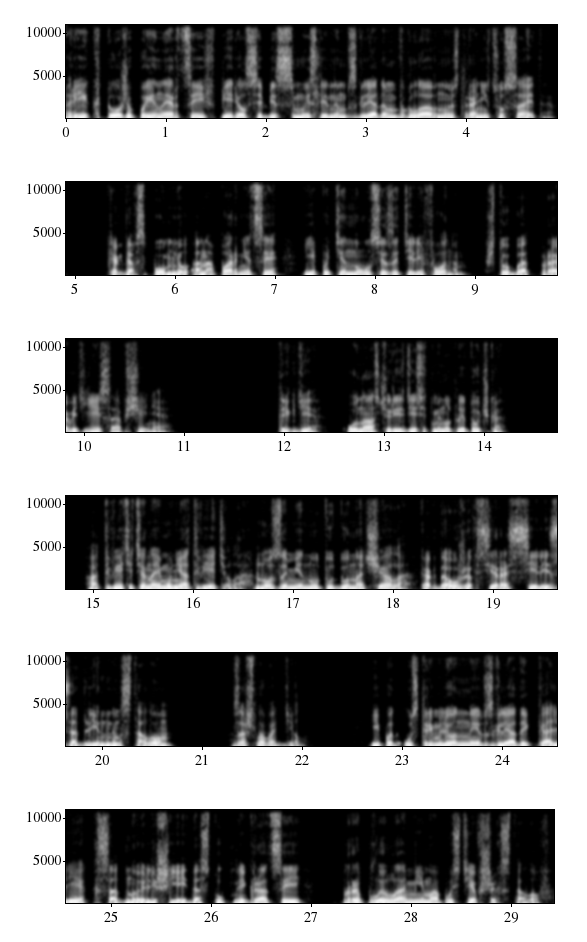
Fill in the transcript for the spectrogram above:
Рик тоже по инерции вперился бессмысленным взглядом в главную страницу сайта, когда вспомнил о напарнице и потянулся за телефоном, чтобы отправить ей сообщение. «Ты где? У нас через 10 минут летучка». Ответить она ему не ответила, но за минуту до начала, когда уже все расселись за длинным столом, зашла в отдел и под устремленные взгляды коллег с одной лишь ей доступной грацией проплыла мимо опустевших столов.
